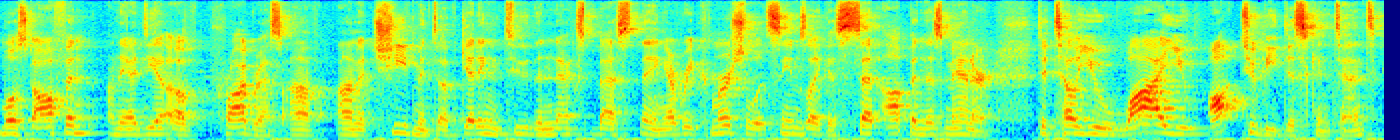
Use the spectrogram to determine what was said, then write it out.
most often on the idea of progress, of, on achievement, of getting to the next best thing. Every commercial, it seems like, is set up in this manner to tell you why you ought to be discontent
